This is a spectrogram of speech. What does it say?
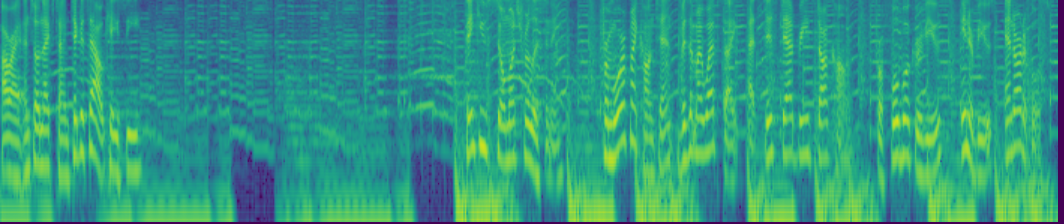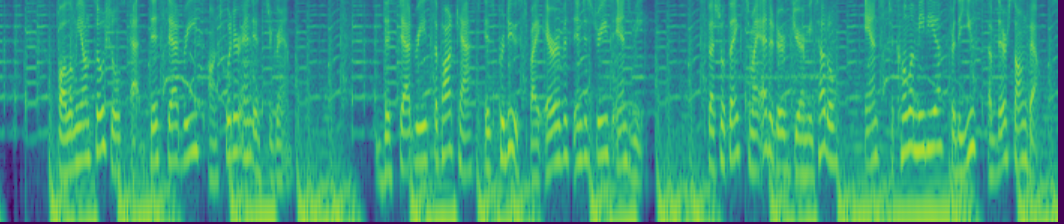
All right, until next time, take us out, Casey. Thank you so much for listening. For more of my content, visit my website at thisdadreads.com for full book reviews, interviews, and articles. Follow me on socials at thisdadreads on Twitter and Instagram. This Dad Reads the podcast is produced by Aravis Industries and me. Special thanks to my editor, Jeremy Tuttle, and to Coma-Media for the use of their song Bounce.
